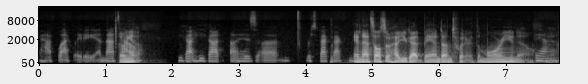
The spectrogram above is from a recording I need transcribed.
half black lady, and that's Oh, how yeah. he got he got uh, his um, respect back. From And that's also how you got banned on Twitter. The more you know. yeah. You know.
